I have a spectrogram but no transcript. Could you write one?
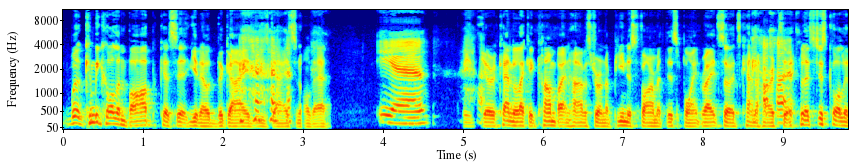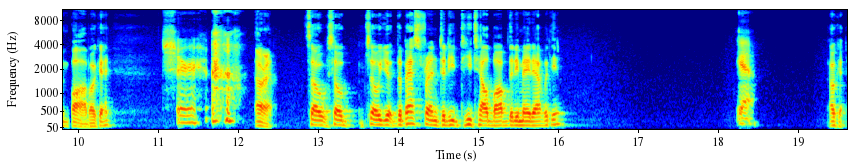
Well, can we call him Bob? Because uh, you know the guy, these guys, and all that. yeah I mean, you're kind of like a combine harvester on a penis farm at this point, right? So it's kind of hard to. Let's just call him Bob, okay? sure All right. So, so, so you the best friend did he? He tell Bob that he made out with you? yeah Okay.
